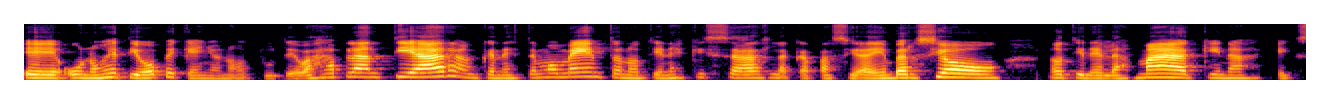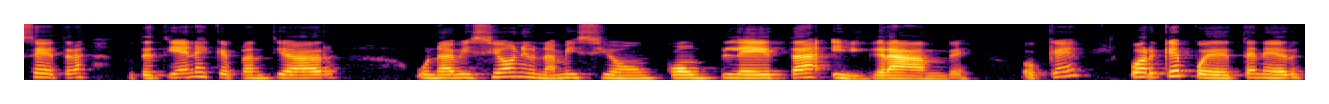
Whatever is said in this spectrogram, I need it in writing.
eh, un objetivo pequeño, no, tú te vas a plantear, aunque en este momento no tienes quizás la capacidad de inversión, no tienes las máquinas, etcétera, tú te tienes que plantear una visión y una misión completa y grande, ¿ok? Porque puede tener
